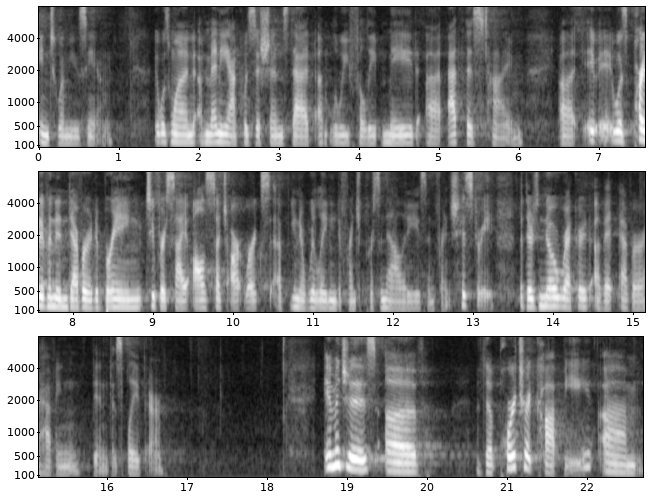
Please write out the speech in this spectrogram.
into a museum. It was one of many acquisitions that um, Louis Philippe made uh, at this time. Uh, it, it, was part of an endeavor to bring to Versailles all such artworks, uh, you know, relating to French personalities and French history. But there's no record of it ever having been displayed there. Images of the portrait copy um,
